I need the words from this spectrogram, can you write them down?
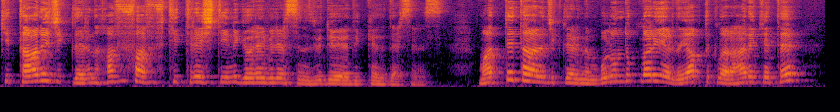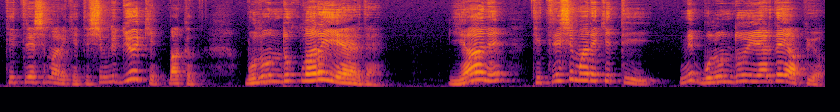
ki taneciklerin hafif hafif titreştiğini görebilirsiniz videoya dikkat ederseniz. Madde taneciklerinin bulundukları yerde yaptıkları harekete titreşim hareketi. Şimdi diyor ki bakın bulundukları yerde yani titreşim hareketini bulunduğu yerde yapıyor.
